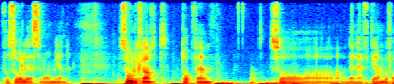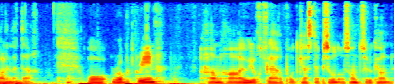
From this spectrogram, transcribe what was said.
for så lese det om igjen. Soleklart, topp fem. Så det er en heftig anbefaling, dette her. Og Robert Green, han har jo gjort flere podkast-episoder og sånt, så du kan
